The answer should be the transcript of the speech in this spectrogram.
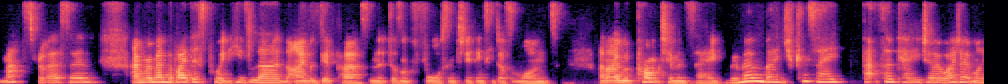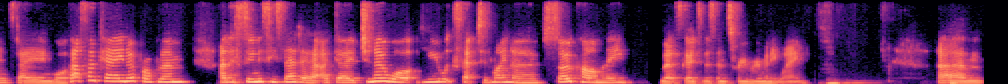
maths lesson. And remember, by this point, he's learned that I'm a good person that doesn't force him to do things he doesn't want. And I would prompt him and say, Remember, you can say, That's okay, Jo, I don't mind staying, or That's okay, no problem. And as soon as he said it, I'd go, Do you know what? You accepted my no so calmly. Let's go to the sensory room anyway. Um,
